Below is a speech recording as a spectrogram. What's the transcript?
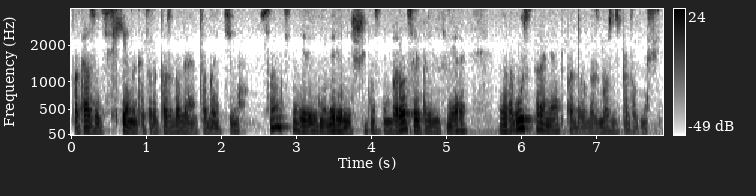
показывают схемы, которые позволяют обойти санкции и намерены решительно с ним бороться и принять меры, которые устранят подоб, возможность подобных схем.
